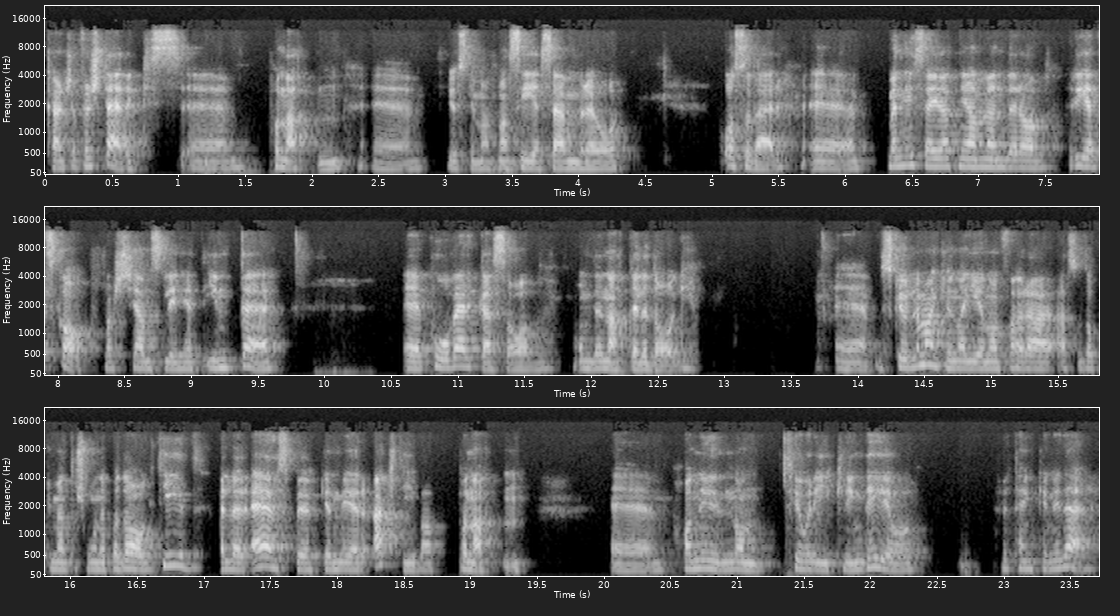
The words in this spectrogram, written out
kanske förstärks eh, på natten, eh, just i och med att man ser sämre och, och så där. Eh, men ni säger att ni använder av redskap vars känslighet inte påverkas av om det är natt eller dag. Eh, skulle man kunna genomföra alltså, dokumentationer på dagtid eller är spöken mer aktiva på natten? Eh, har ni någon teori kring det och hur tänker ni där?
